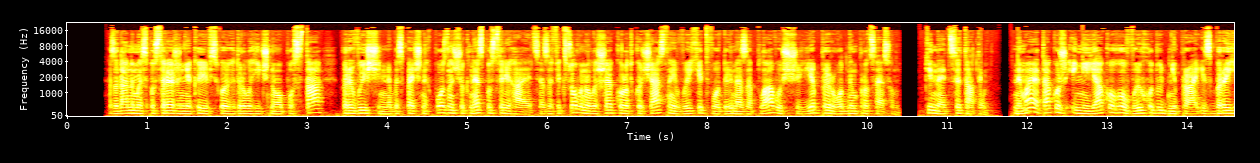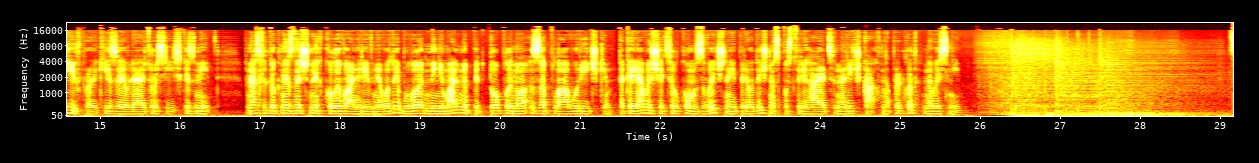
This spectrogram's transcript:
За даними спостереження Київського гідрологічного поста, перевищень небезпечних позначок не спостерігається. Зафіксовано лише короткочасний вихід води на заплаву, що є природним процесом. Кінець цитати. Немає також і ніякого виходу Дніпра із берегів, про які заявляють російські змі. Внаслідок незначних коливань рівня води було мінімально підтоплено заплаву річки. Таке явище цілком звичне і періодично спостерігається на річках, наприклад, навесні.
